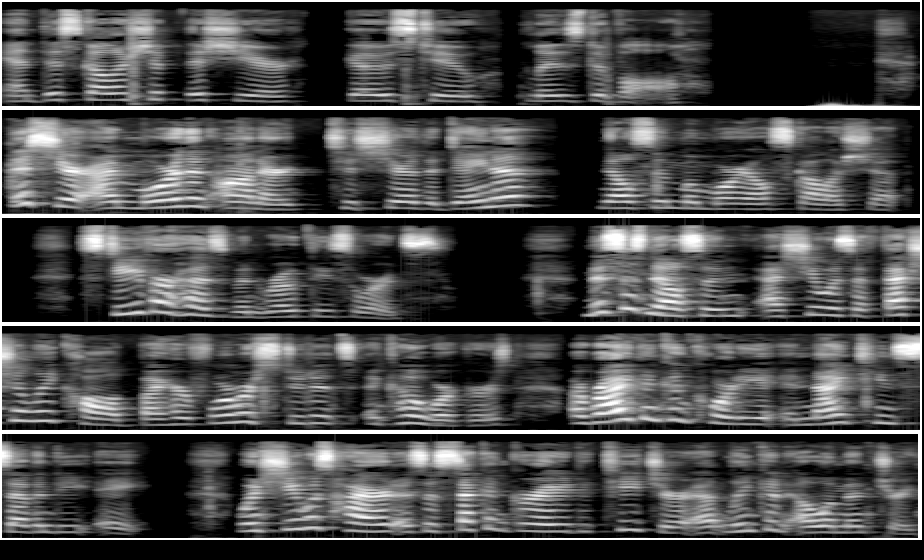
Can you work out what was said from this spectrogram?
and this scholarship this year goes to Liz Duval. This year, I'm more than honored to share the Dana Nelson Memorial Scholarship. Steve, her husband, wrote these words Mrs. Nelson, as she was affectionately called by her former students and coworkers, arrived in Concordia in 1978 when she was hired as a second grade teacher at Lincoln Elementary.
